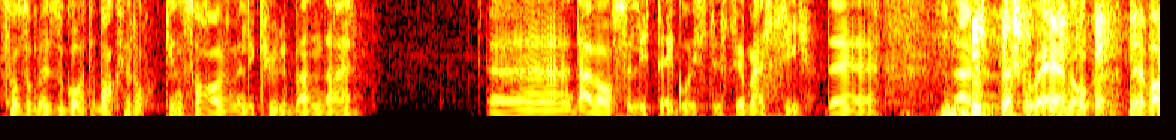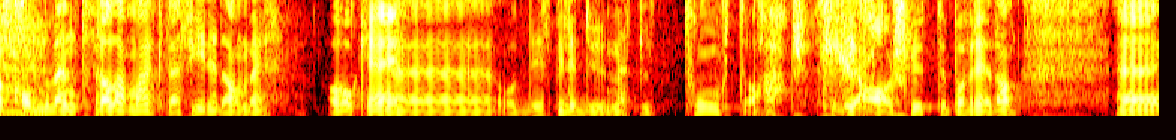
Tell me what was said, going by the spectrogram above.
Sånn som Hvis du går tilbake til rocken, så har vi en veldig kule band der. Uh, der var også litt egoistisk, det må jeg si. Det, der, der slo jeg gjennom. Det var Convent fra Danmark. Det er fire damer. Ok. Uh, og de spiller doom metal tungt og hardt. Så de avslutter på fredagen. Uh,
